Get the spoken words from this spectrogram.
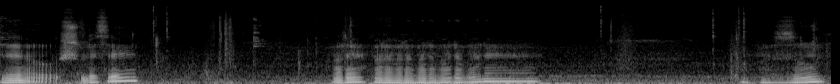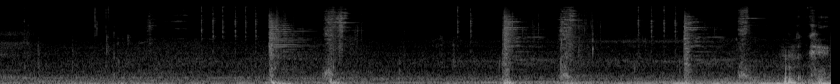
So, Schlüssel. Warte, warte, warte, warte, warte, warte. So. Okay.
